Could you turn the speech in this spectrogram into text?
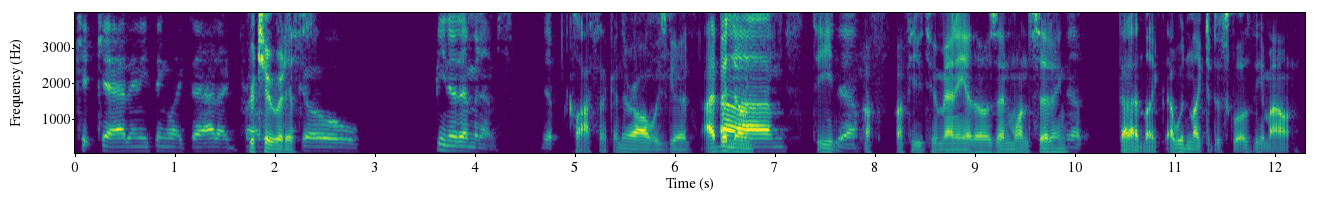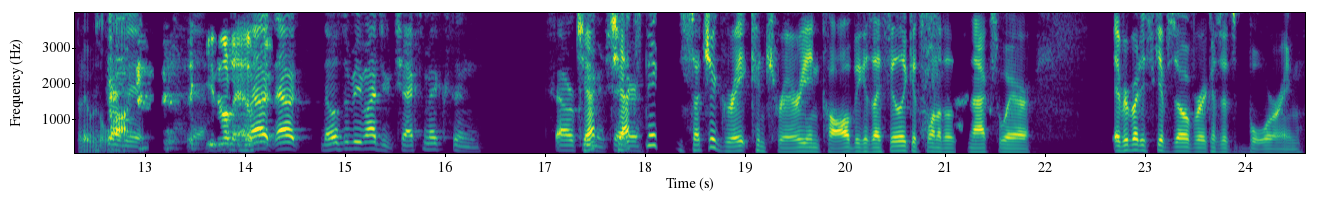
Kit Kat, anything like that. I'd probably Gratuitous. just go peanut M and M's. Yep, classic, and they're always good. I've been known Um, to eat yeah. a, f- a few too many of those in one sitting. Yep. That I'd like. I wouldn't like to disclose the amount, but it was a lot. probably- yeah. you don't So have that, to. that those would be my two Chex Mix and sour cream Check and cheddar. Chex Mix is such a great contrarian call because I feel like it's one of those snacks where everybody skips over it because it's boring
